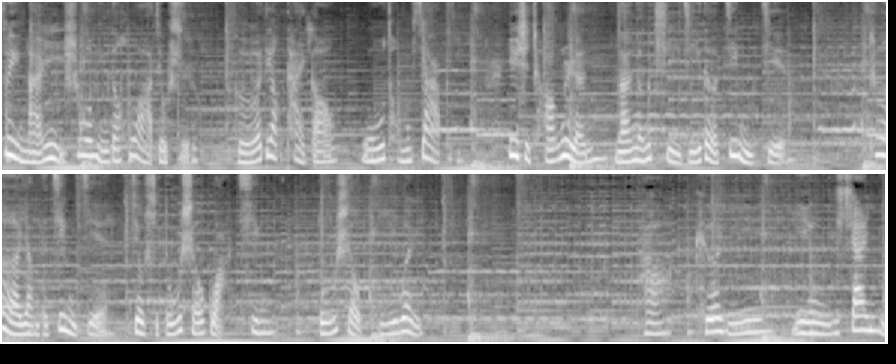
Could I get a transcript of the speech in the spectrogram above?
最难以说明的话就是，格调太高，无从下笔，亦是常人难能企及的境界。这样的境界，就是独守寡清，独守一味。他。可以隐于山野，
